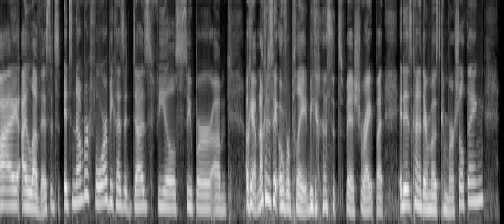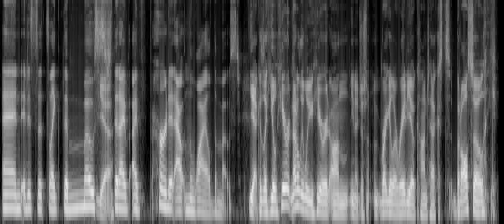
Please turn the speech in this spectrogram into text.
I I love this. It's it's number 4 because it does feel super um okay, I'm not going to say overplayed because it's Phish, right? But it is kind of their most commercial thing and it is it's like the most Yeah. that I've I've heard it out in the wild the most. Yeah, because like you'll hear it. Not only will you hear it on you know just regular radio contexts, but also like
